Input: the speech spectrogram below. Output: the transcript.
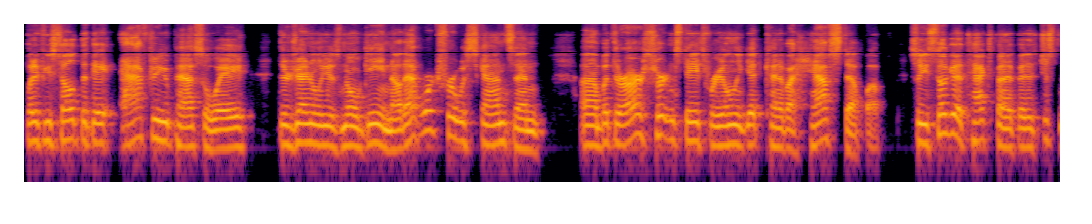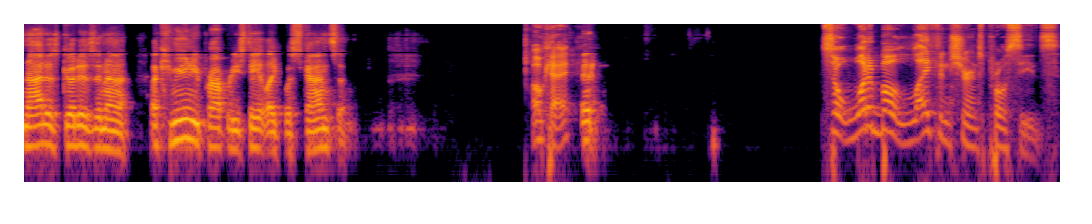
But if you sell it the day after you pass away, there generally is no gain. Now that works for Wisconsin, uh, but there are certain states where you only get kind of a half step up. So you still get a tax benefit. It's just not as good as in a, a community property state like Wisconsin. Okay. And, so what about life insurance proceeds?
